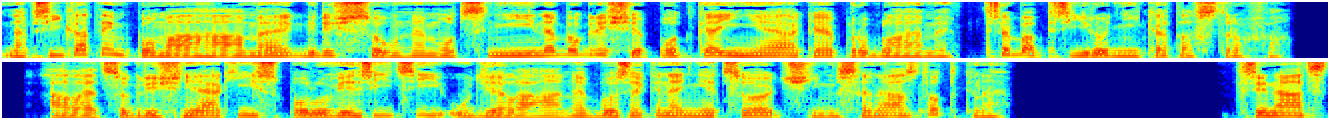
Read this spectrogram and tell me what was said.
Například jim pomáháme, když jsou nemocní nebo když je potkají nějaké problémy, třeba přírodní katastrofa. Ale co když nějaký spoluvěřící udělá nebo řekne něco, čím se nás dotkne? 13.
